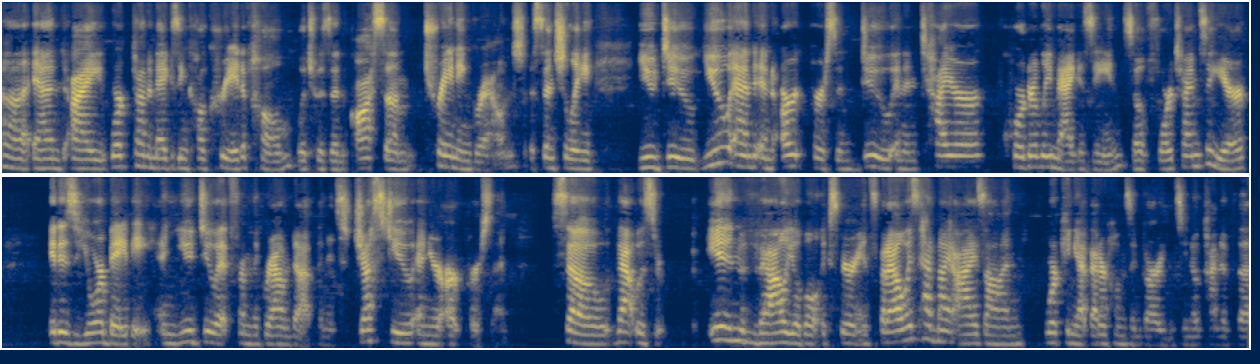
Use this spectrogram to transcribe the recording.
Uh, and I worked on a magazine called Creative Home, which was an awesome training ground. Essentially, you do you and an art person do an entire quarterly magazine so four times a year. It is your baby and you do it from the ground up and it's just you and your art person. So that was invaluable experience but i always had my eyes on working at better homes and gardens you know kind of the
